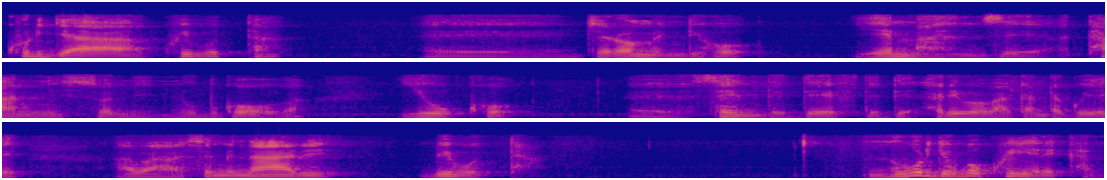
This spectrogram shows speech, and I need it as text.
kurya kwibuta jerome ndiho yemanze atanisoni n'ubwoba yuko sendede fdd ari bo bagandaguye abaseminari bibuta. Ni uburyo bwo kwiyerekana.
